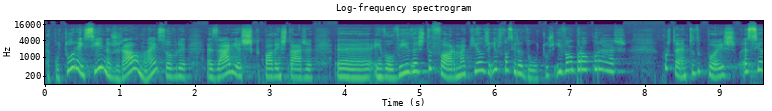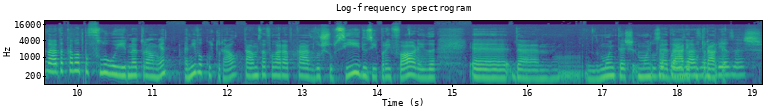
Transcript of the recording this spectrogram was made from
a cultura em si, no geral, não é? sobre as áreas que podem estar envolvidas, de forma que eles, eles vão ser adultos e vão procurar. Portanto, depois, a sociedade acaba por fluir naturalmente, a nível cultural. Estávamos a falar há bocado dos subsídios e por aí fora, e de, da, de muitas, muita da área às cultural. empresas.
